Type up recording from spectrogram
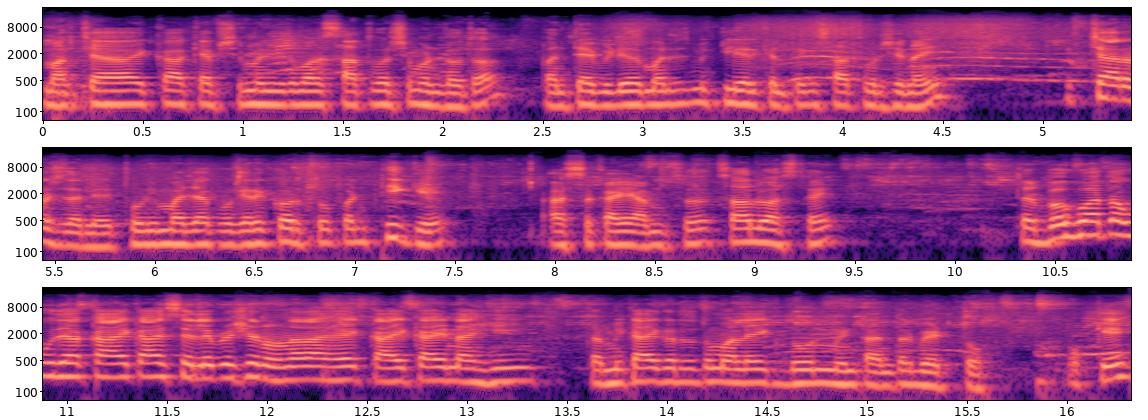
मागच्या एका कॅप्शनमध्ये तुम्हाला सात वर्ष म्हटलं होतं पण त्या व्हिडिओमध्येच मी क्लिअर केलं होतं की सात वर्ष नाही. एक चार वर्ष झाले थोडी मजाक वगैरे करतो पण ठीक आहे. असं काही आमचं चालू असतंय. तर बघू आता उद्या काय काय सेलिब्रेशन होणार आहे काय काय नाही. तर मी काय करतो तुम्हाला एक दोन मिनिटानंतर भेटतो. ओके?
